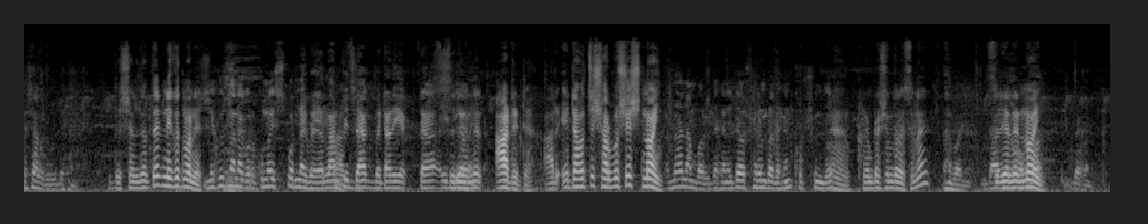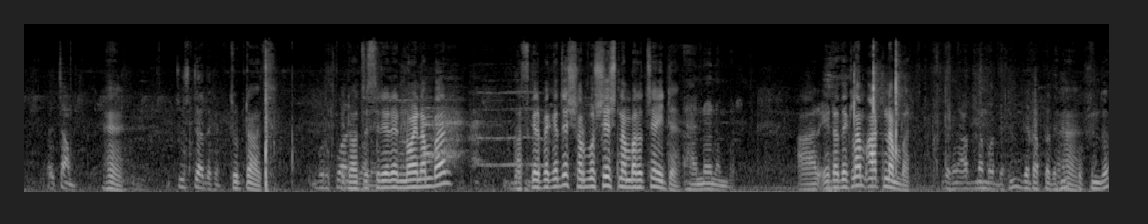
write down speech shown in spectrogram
দেশাল গরু দেখেন। দেশাল জাতের নিখুঁত মানের। নিখুঁত জানা করো কোনো স্পট নাই ভাই লাম্পির দাগ ব্যাটারি একটা সিরিয়ালের আট এটা। আর এটা হচ্ছে সর্বশেষ নয়। নয় নাম্বার দেখেন এটা ফ্রেমটা দেখেন খুব সুন্দর। হ্যাঁ ফ্রেমটা সুন্দর আছে না? হ্যাঁ ভাই সিরিয়ালের নয়। দেখেন চাম। হ্যাঁ। চুসটা দেখেন। চুটটা আছে। এটা হচ্ছে সিরিয়ালের নয় নাম্বার। আজকের প্যাকেজের সর্বশেষ নাম্বার হচ্ছে এইটা। হ্যাঁ নয় নাম্বার। আর এটা দেখলাম আট নাম্বার। দেখেন আট নাম্বার দেখেন গেট আপটা দেখেন হ্যাঁ। খুব সুন্দর।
